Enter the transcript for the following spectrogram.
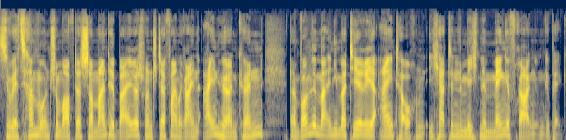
So, jetzt haben wir uns schon mal auf das charmante Bayerisch von Stefan Rhein einhören können. Dann wollen wir mal in die Materie eintauchen. Ich hatte nämlich eine Menge Fragen im Gepäck.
